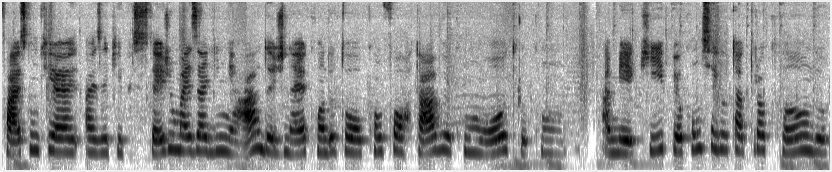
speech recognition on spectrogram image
faz com que a, as equipes estejam mais alinhadas, né? Quando eu estou confortável com o outro, com a minha equipe, eu consigo estar tá trocando,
